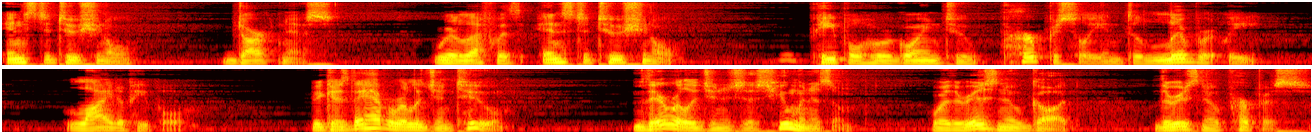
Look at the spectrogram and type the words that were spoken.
institutional darkness. We're left with institutional people who are going to purposely and deliberately lie to people because they have a religion too. Their religion is just humanism, where there is no God, there is no purpose,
